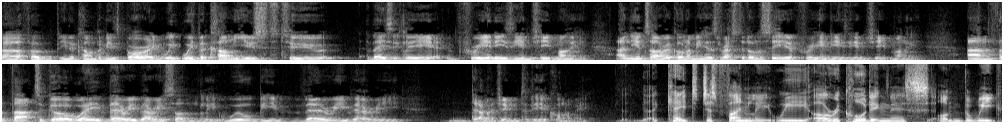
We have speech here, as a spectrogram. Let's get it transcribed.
uh, for you know companies borrowing. We we've become used to basically free and easy and cheap money, and the entire economy has rested on a sea of free and easy and cheap money. And for that to go away very, very suddenly will be very, very damaging to the economy. Uh, Kate, just finally, we are recording this on the week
